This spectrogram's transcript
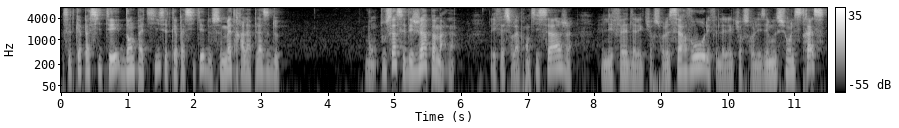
cette capacité d'empathie, cette capacité de se mettre à la place d'eux. Bon, tout ça c'est déjà pas mal. l'effet sur l'apprentissage, l'effet de la lecture sur le cerveau, l'effet de la lecture sur les émotions et le stress.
